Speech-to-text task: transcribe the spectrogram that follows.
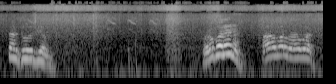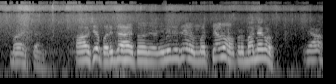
સત્તરસો રૂપિયા. બરોબર હે ને? બરોબર બરોબર બસ. આવશે, ભરી જાય તો. એની રીતે મત ચાલો આપણે બહાર નીકળો. ચાલો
